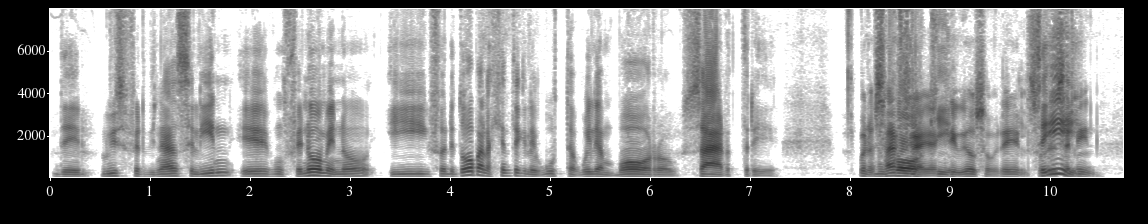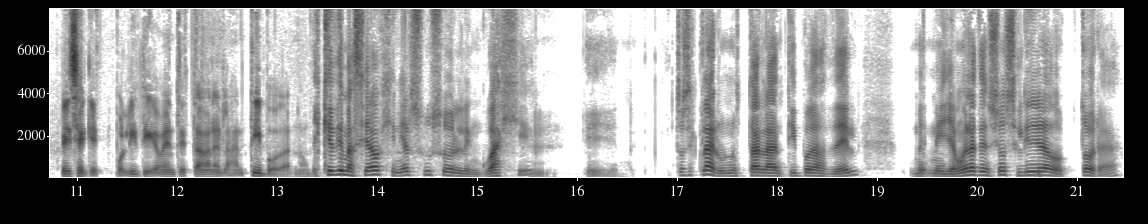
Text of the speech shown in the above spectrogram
de Luis Ferdinand Celine, es un fenómeno y sobre todo para la gente que le gusta William Burroughs, Sartre. Bueno, Sartre escribió sobre él, sobre Celine. Pese a que políticamente estaban en las antípodas, ¿no? Es que es demasiado genial su uso del lenguaje. Mm. Eh, entonces, claro, uno está en las antípodas de él. Me, llamó la atención, Celine era doctora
